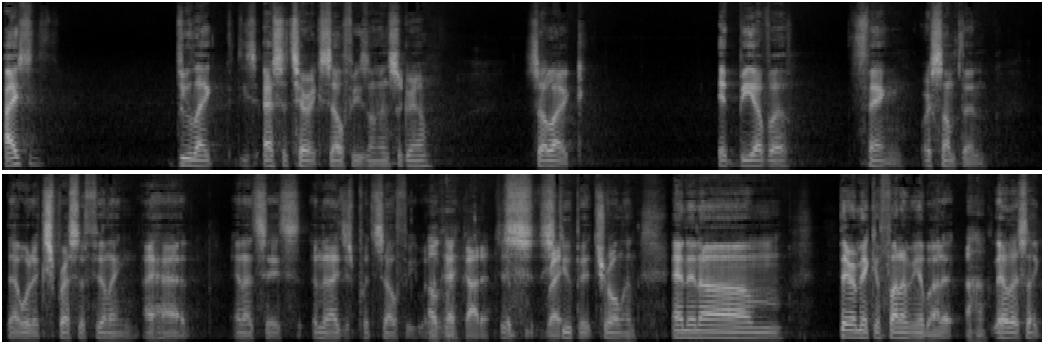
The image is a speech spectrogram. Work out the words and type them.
I used to do like these esoteric selfies on Instagram. So like, it be of a thing or something that would express a feeling I had, and I'd say, and then I just put selfie. whatever. Okay, got it. Just right. stupid trolling, and then um, they were making fun of me about it. Uh-huh. They were just like,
